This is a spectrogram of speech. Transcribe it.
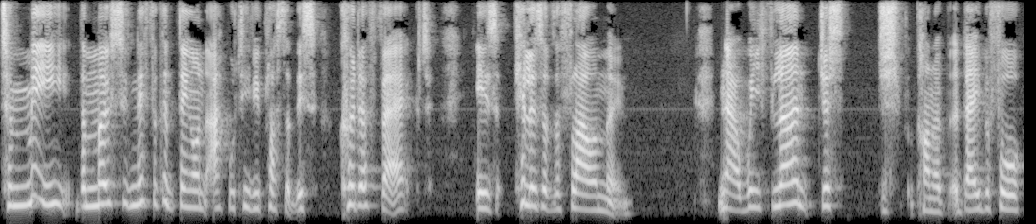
To me, the most significant thing on Apple TV Plus that this could affect is Killers of the Flower Moon. Now, we've learned just just kind of a day before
